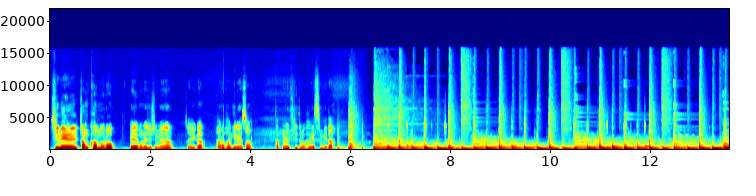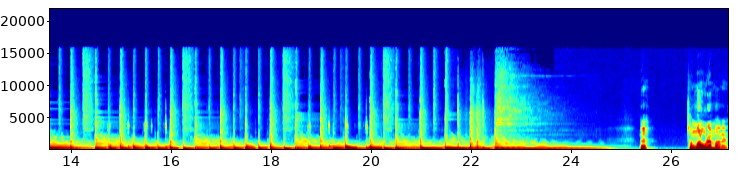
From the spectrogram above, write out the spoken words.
gmail.com으로 메일 보내주시면은 저희가 바로 확인해서 답변을 드리도록 하겠습니다. 네, 정말 오랜만에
